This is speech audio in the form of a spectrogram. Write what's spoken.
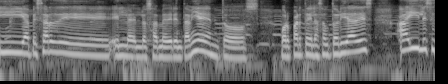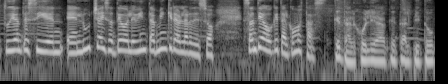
y a pesar de el- los amedrentamientos por parte de las autoridades, ahí los estudiantes siguen en lucha y Santiago Levín también quiere hablar de eso. Santiago, ¿qué tal? ¿Cómo estás? ¿Qué tal, Julia? ¿Qué tal, Pitu?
